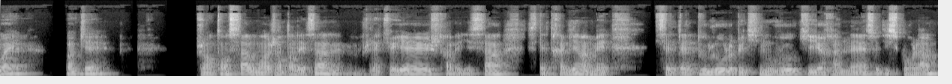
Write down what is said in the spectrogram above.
Ouais, ok. J'entends ça, moi j'entendais ça, je l'accueillais, je travaillais ça, c'était très bien, mais c'était toujours le petit nouveau qui ramenait ce discours-là.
